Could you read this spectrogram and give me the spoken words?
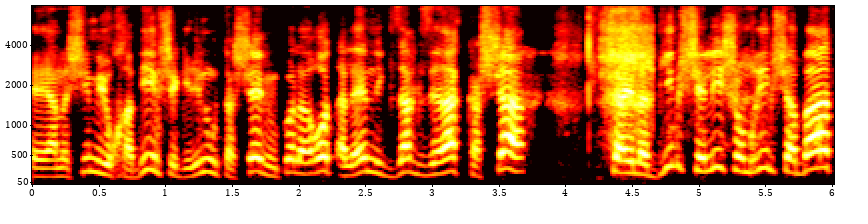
אה, אנשים מיוחדים, שגילינו את השם עם כל ההערות, עליהם נגזר גזרה קשה, שהילדים שלי שומרים שבת,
